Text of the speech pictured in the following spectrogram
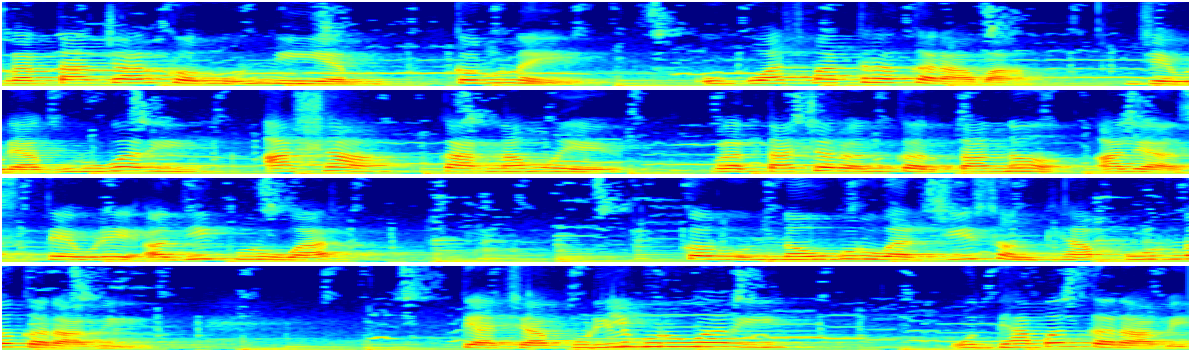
व्रताचार करून नियम करू नये. उपवास मात्र करावा. जेवढ्या गुरुवारी अशा कारणामुळे व्रताचरण करता न आल्यास तेवढे अधिक गुरुवार करून नऊ गुरुवारची संख्या पूर्ण करावी. त्याच्या पुढील गुरुवारी उद्यापन करावे.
